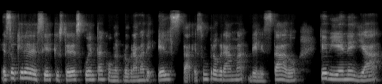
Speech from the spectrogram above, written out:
Eso quiere decir que ustedes cuentan con el programa de ELSTA. Es un programa del Estado que viene ya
